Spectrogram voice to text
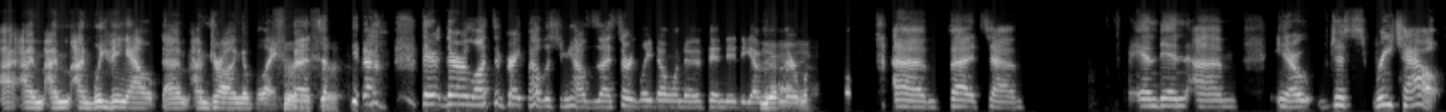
I, am I'm, I'm I'm leaving out. Um, I'm drawing a blank, sure, but sure. you know, there there are lots of great publishing houses. I certainly don't want to offend any of them. Yeah, yeah. Um, but um, and then um, you know just reach out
